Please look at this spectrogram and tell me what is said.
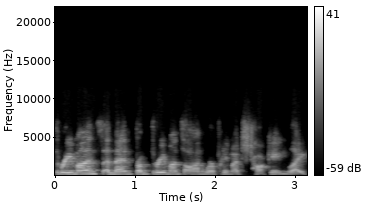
three months. And then from three months on, we're pretty much talking like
